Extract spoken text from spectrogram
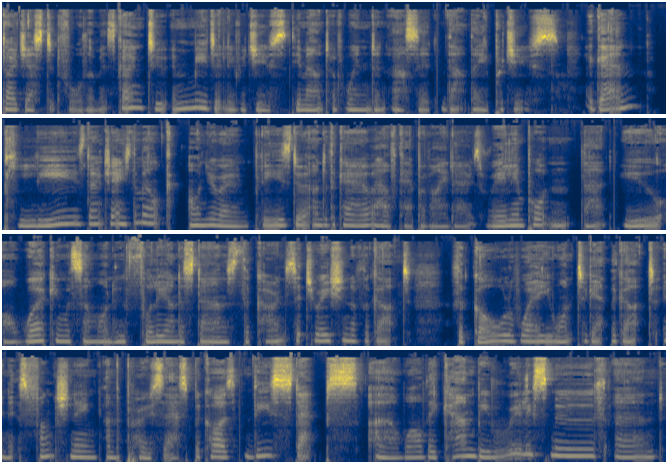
digested for them. It's going to immediately reduce the amount of wind and acid that they produce. Again, please don't change the milk on your own. Please do it under the care of a healthcare provider. It's really important that you are working with someone who fully understands the current situation of the gut, the goal of where you want to get the gut in its functioning and the process because these steps uh, while they can be really smooth and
